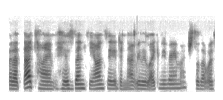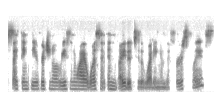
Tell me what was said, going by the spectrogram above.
But at that time, his then fiance did not really like me very much. So that was, I think, the original reason why I wasn't invited to the wedding in the first place.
